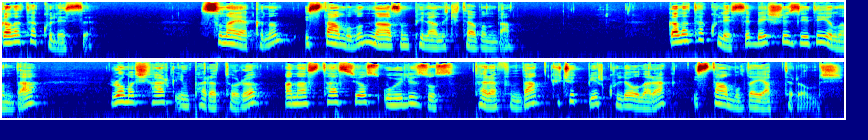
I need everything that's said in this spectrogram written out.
Galata Kulesi Sunay Akın'ın İstanbul'un Nazım Planı kitabından. Galata Kulesi 507 yılında Roma Şark İmparatoru Anastasios Uilizus tarafından küçük bir kule olarak İstanbul'da yaptırılmış.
